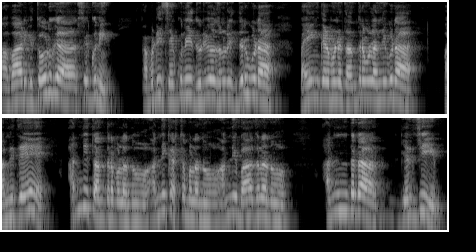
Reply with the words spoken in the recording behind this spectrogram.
ఆ వాడికి తోడుగా శకుని. కాబట్టి శకుని దుర్యోధనులు ఇద్దరు కూడా భయంకరమైన తంత్రములన్నీ కూడా పన్నితే అన్ని తంత్రములను అన్ని కష్టములను అన్ని బాధలను అంతటా గెలిచి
